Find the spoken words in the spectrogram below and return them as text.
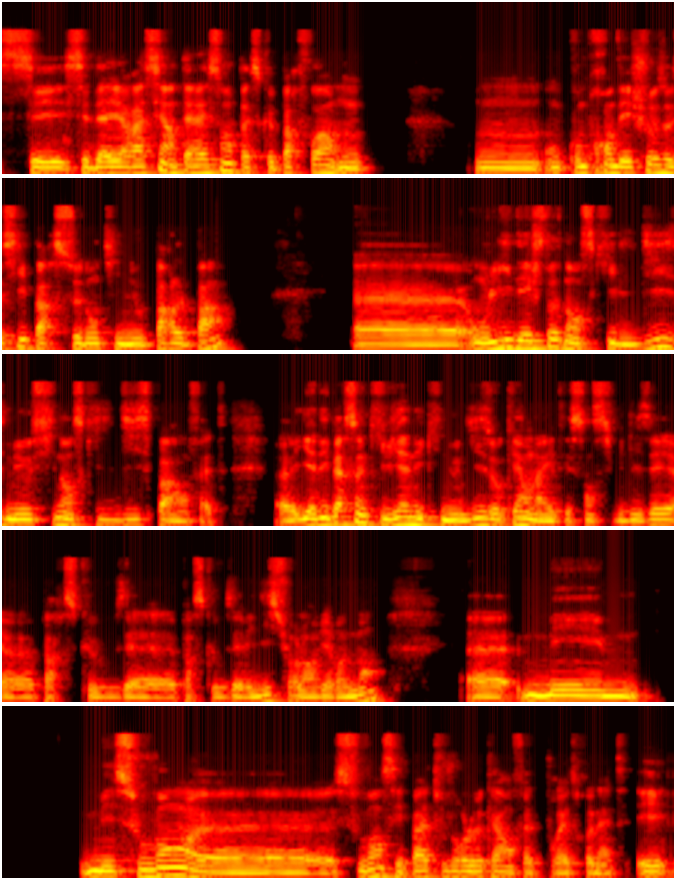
c'est d'ailleurs assez intéressant parce que parfois on, on, on, comprend des choses aussi par ce dont ils nous parlent pas. Euh, on lit des choses dans ce qu'ils disent, mais aussi dans ce qu'ils disent pas en fait. Euh, il y a des personnes qui viennent et qui nous disent OK, on a été sensibilisé euh, par ce que vous avez, par ce que vous avez dit sur l'environnement, euh, mais mais souvent euh, souvent c'est pas toujours le cas en fait pour être honnête. Et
